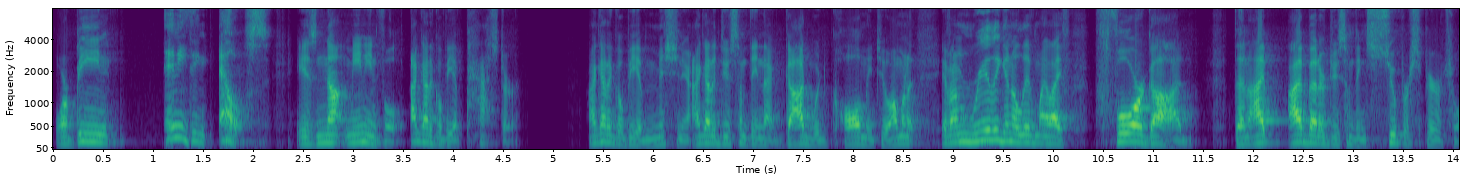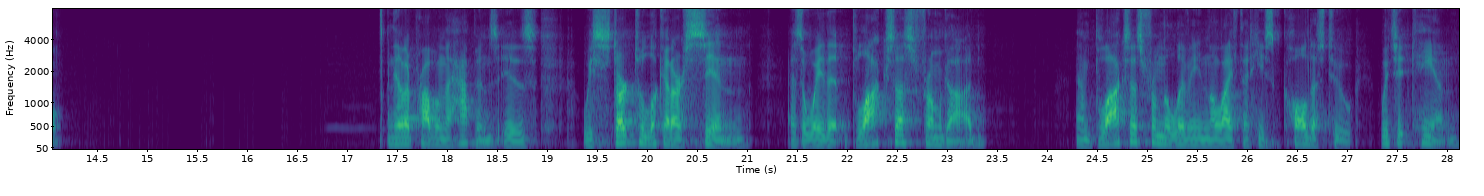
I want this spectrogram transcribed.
or being anything else is not meaningful. I got to go be a pastor. I got to go be a missionary. I got to do something that God would call me to. I'm gonna, if I'm really going to live my life for God, then I, I better do something super spiritual. And the other problem that happens is we start to look at our sin as a way that blocks us from God and blocks us from the living the life that He's called us to, which it can.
